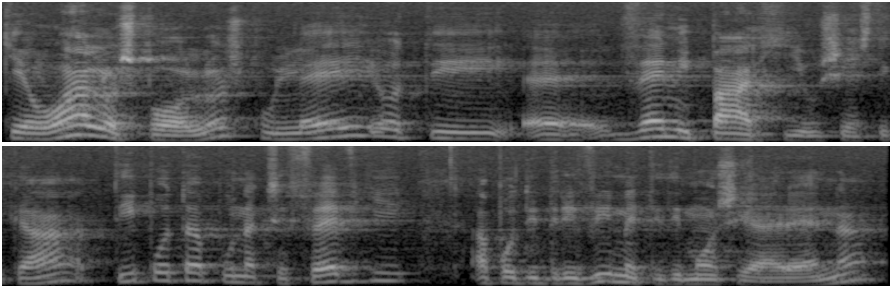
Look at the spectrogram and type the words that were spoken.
Και ο άλλος πόλος που λέει ότι ε, δεν υπάρχει ουσιαστικά τίποτα που να ξεφεύγει από την τριβή με τη δημόσια αρένα,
